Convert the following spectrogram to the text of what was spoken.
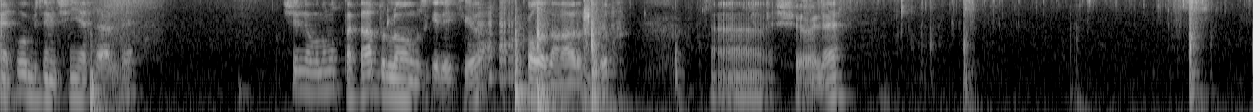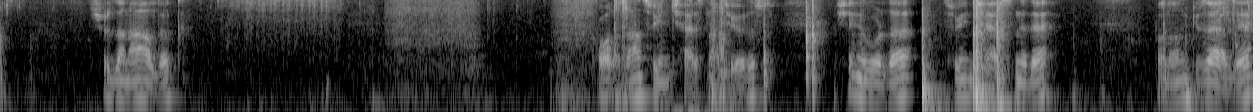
Evet bu bizim için yeterli. Şimdi bunu mutlaka durulamamız gerekiyor. Koladan arındırıp şöyle şuradan aldık. Koladan suyun içerisine atıyoruz. Şimdi burada suyun içerisinde de bunun güzelce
